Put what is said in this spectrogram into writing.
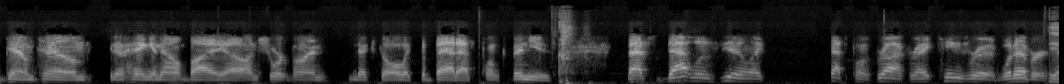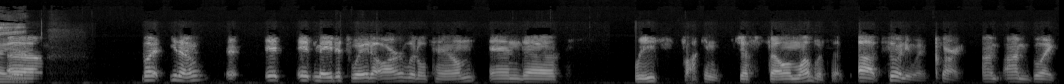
downtown, you know, hanging out by uh, on Shortvine next to all like the badass punk venues. That's that was you know like that's punk rock, right? Kings Road, whatever. Yeah, yeah. Uh, but you know, it it made its way to our little town, and uh, we fucking just fell in love with it. Uh, so anyway, sorry, I'm I'm like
